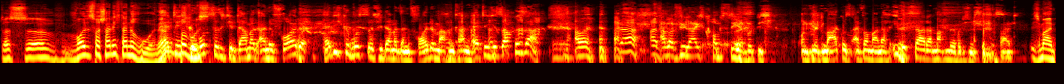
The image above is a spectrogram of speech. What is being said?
das äh, wolltest wahrscheinlich deine Ruhe, ne? Hätte ich gewusst, dass ich dir damit eine Freude, hätte ich gewusst, dass ich dir damit eine Freude machen kann, hätte ich es auch gesagt. Aber, Ja, also- aber vielleicht kommst du ja wirklich und mit Markus einfach mal nach Ibiza, da machen wir wirklich eine schöne Zeit. Ich meine,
